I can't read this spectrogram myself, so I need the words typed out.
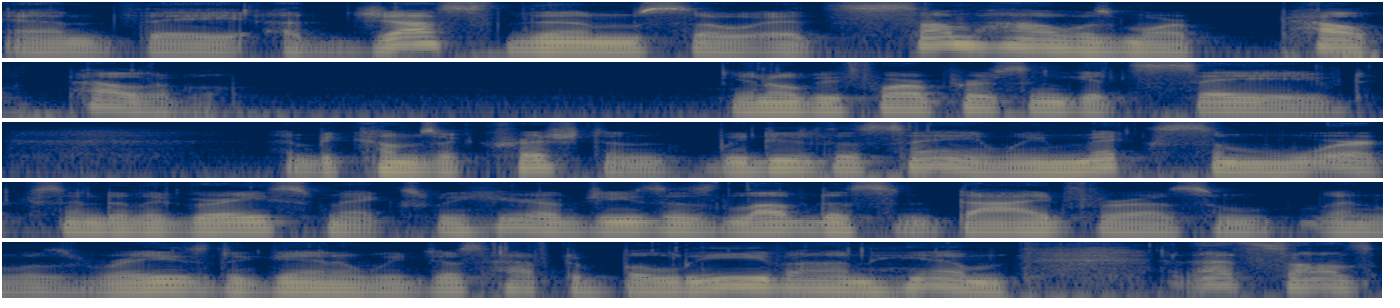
and they adjust them so it somehow was more pal- palatable. You know, before a person gets saved, and becomes a Christian, we do the same. We mix some works into the grace mix. We hear of Jesus loved us and died for us and, and, was raised again, and we just have to believe on Him. And that sounds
